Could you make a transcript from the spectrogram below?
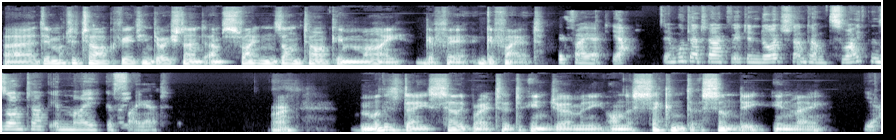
Äh, der Muttertag wird in Deutschland am zweiten Sonntag im Mai gefe gefeiert. Gefeiert, ja. Der Muttertag wird in Deutschland am zweiten Sonntag im Mai gefeiert. Right. Mother's Day celebrated in Germany on the second Sunday in May. Yeah,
